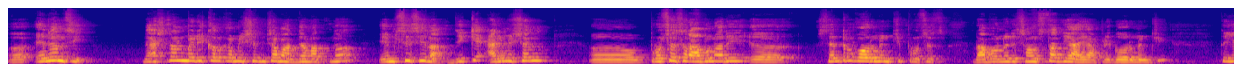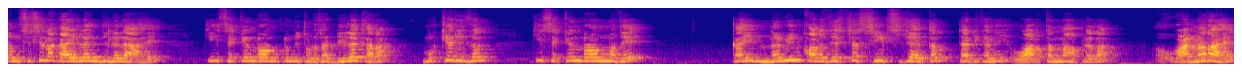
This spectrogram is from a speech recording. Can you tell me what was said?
N M C national medical कमिशनच्या माध्यमातून एम सी सीला जी की ॲडमिशन प्रोसेस राबवणारी सेंट्रल गव्हर्नमेंटची प्रोसेस राबवणारी संस्था जी आहे आपली गव्हर्नमेंटची तर एम सी सीला गाईडलाईन दिलेल्या आहे की सेकंड राऊंड तुम्ही थोडासा डिले करा. मुख्य रिझन की सेकंड राऊंडमध्ये काही नवीन कॉलेजेसच्या सीट्स जे आहेत तर त्या ठिकाणी वाढताना आपल्याला वाढणार आहेत.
